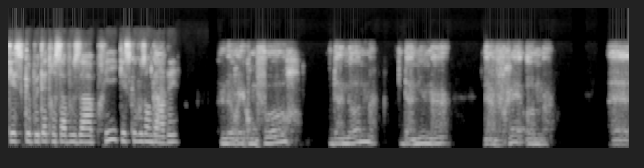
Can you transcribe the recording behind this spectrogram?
Qu'est-ce que peut-être ça vous a appris? Qu'est-ce que vous en gardez? Le réconfort d'un homme, d'un humain, d'un vrai homme euh,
